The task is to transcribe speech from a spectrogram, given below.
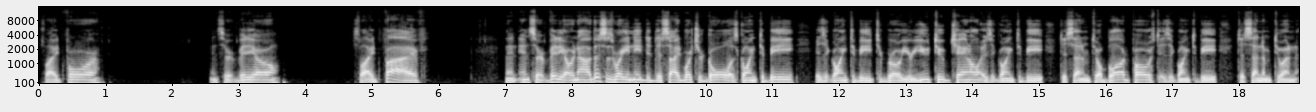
slide 4, insert video, slide 5, then insert video. Now, this is where you need to decide what your goal is going to be. Is it going to be to grow your YouTube channel? Is it going to be to send them to a blog post? Is it going to be to send them to an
